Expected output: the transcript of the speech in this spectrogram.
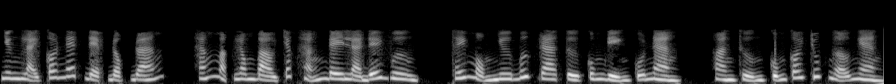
nhưng lại có nét đẹp độc đoán, hắn mặc long bào chắc hẳn đây là đế vương, thấy mộng như bước ra từ cung điện của nàng, hoàng thượng cũng có chút ngỡ ngàng,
